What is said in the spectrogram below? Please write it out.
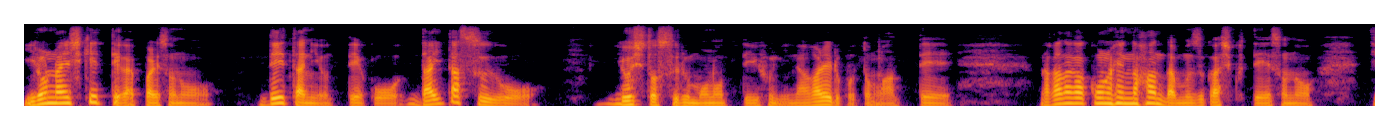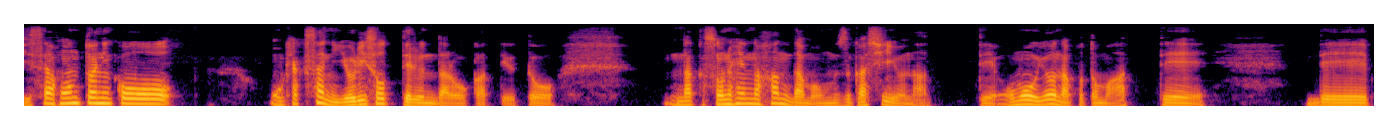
いろんな意思決定がやっぱりその、データによってこう、大多数を良しとするものっていうふうに流れることもあって、なかなかこの辺の判断難しくて、その、実際本当にこう、お客さんに寄り添ってるんだろうかっていうと、なんかその辺の判断も難しいよなって思うようなこともあって、で、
